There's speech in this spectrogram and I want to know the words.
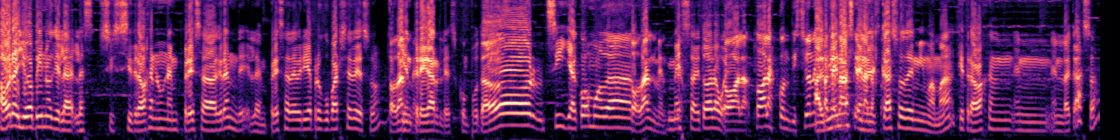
Ahora yo opino que la- las- si, si trabajan en una empresa grande, la empresa debería preocuparse de eso y Totalmente. entregarles computador, silla cómoda, Totalmente. mesa y toda la toda la- todas las condiciones Al para que menos trabajen en la el casa. caso de mi mamá, que trabaja en, en- en la casa,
